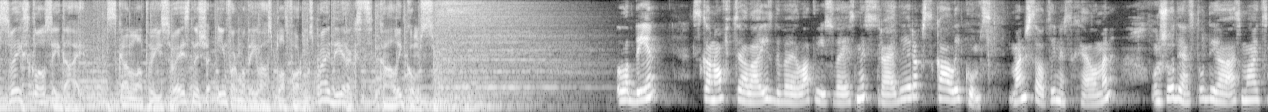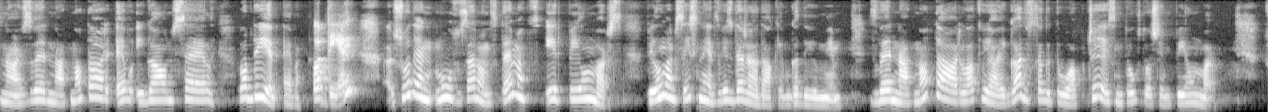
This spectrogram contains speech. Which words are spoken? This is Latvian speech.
Sveiks, klausītāji! Skan Latvijas vēstneša informatīvās platformas raidieraksts Kā likums. Labdien! Skan oficiālā izdevēja Latvijas vēstneses raidieraksts Kā likums. Mani sauc Ines Helmane, un šodien studijā esmu aicinājusi zvērnāt notāri Evu Igaunu Sēli. Labdien, Eva! Labdien! Šodien mūsu sarunas temats ir pilnvars. Pilnvars izsniedz visdažādākiem gadījumiem. Zvērnāt notāri Latvijā ik gadu sagatavo ap 40 tūkstošiem pilnvaru.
